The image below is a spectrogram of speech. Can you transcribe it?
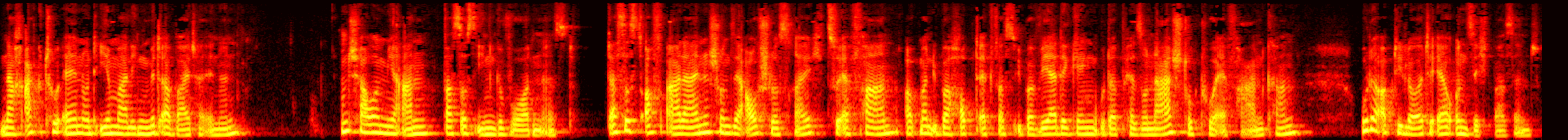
nach aktuellen und ehemaligen MitarbeiterInnen und schaue mir an, was aus ihnen geworden ist. Das ist oft alleine schon sehr aufschlussreich, zu erfahren, ob man überhaupt etwas über Werdegänge oder Personalstruktur erfahren kann oder ob die Leute eher unsichtbar sind.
